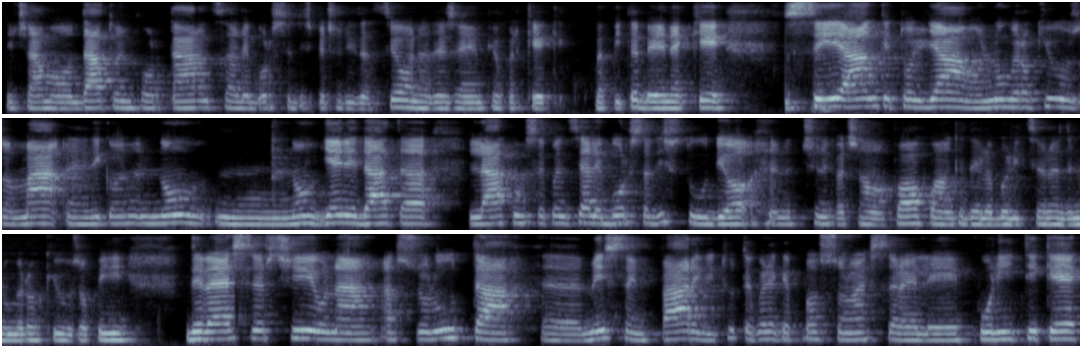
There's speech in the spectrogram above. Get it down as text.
diciamo, dato importanza alle borse di specializzazione, ad esempio, perché capite bene che se anche togliamo il numero chiuso, ma eh, dico, non, mh, non, viene data la conseguenziale borsa di studio, ce ne facciamo poco anche dell'abolizione del numero chiuso. Quindi deve esserci una assoluta eh, messa in pari di tutte quelle che possono essere le politiche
